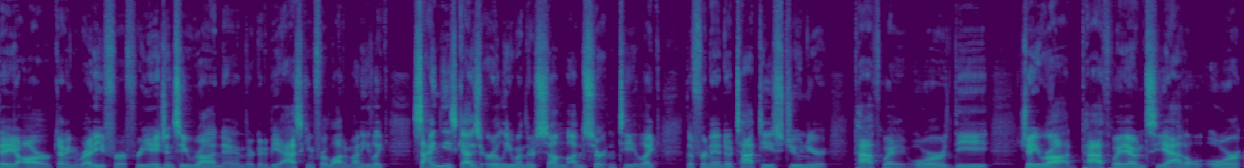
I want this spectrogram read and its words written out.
they are getting ready for a free agency run and they're going to be asking for a lot of money. Like, sign these guys early when there's some uncertainty, like the Fernando Tatis Jr. pathway or the J Rod pathway out in Seattle or,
